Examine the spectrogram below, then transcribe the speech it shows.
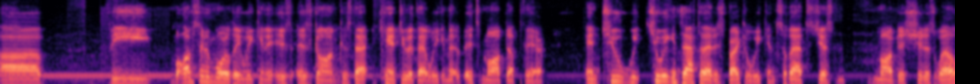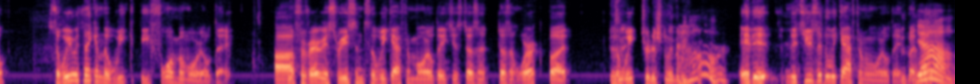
uh, the obviously Memorial Day weekend is is gone because that can't do it that weekend. That it's mobbed up there, and two week two weekends after that is biker weekend, so that's just mobbed as shit as well. So we were thinking the week before Memorial Day. Uh, for various reasons, the week after Memorial Day just doesn't doesn't work. But Isn't week- it traditionally the week Oh. before? it, it it's usually the week after Memorial Day. But uh,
